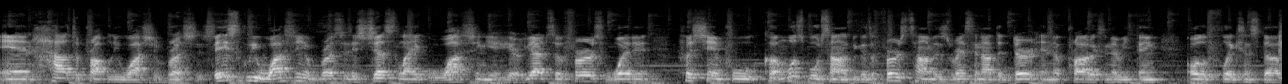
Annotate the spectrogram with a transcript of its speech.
and how to properly wash your brushes. Basically, washing your brushes is just like washing your hair. You have to first wet it, put shampoo multiple times because the first time is rinsing out the dirt and the products and everything, all the flakes and stuff.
